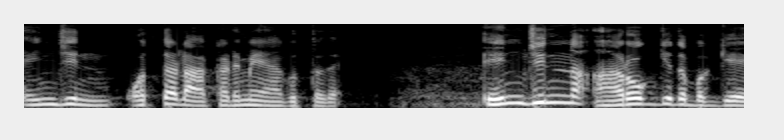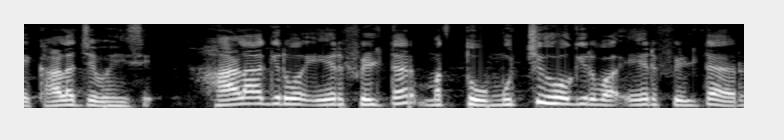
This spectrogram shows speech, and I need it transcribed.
ಎಂಜಿನ್ ಒತ್ತಡ ಕಡಿಮೆಯಾಗುತ್ತದೆ. ಎಂಜಿನ್ನ ಆರೋಗ್ಯದ ಬಗ್ಗೆ ಕಾಳಜಿ ವಹಿಸಿ, ಹಾಳಾಗಿರುವ ಏರ್ ಫಿಲ್ಟರ್ ಮತ್ತು ಮುಚ್ಚಿ ಹೋಗಿರುವ ಏರ್ ಫಿಲ್ಟರ್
